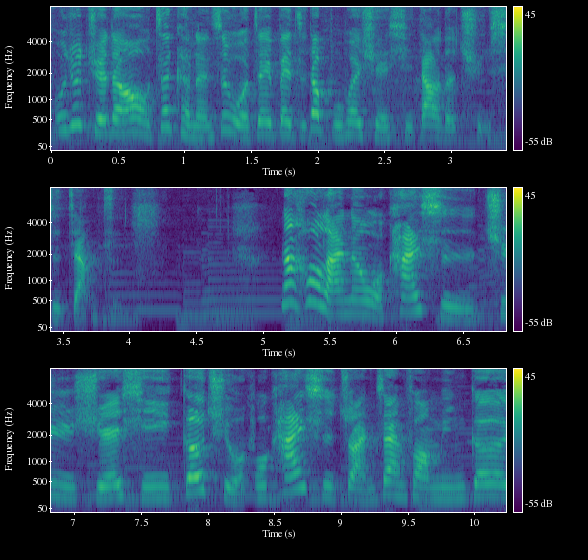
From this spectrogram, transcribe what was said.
我就觉得哦，这可能是我这一辈子都不会学习到的曲式这样子。那后来呢，我开始去学习歌曲，我我开始转战放民歌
